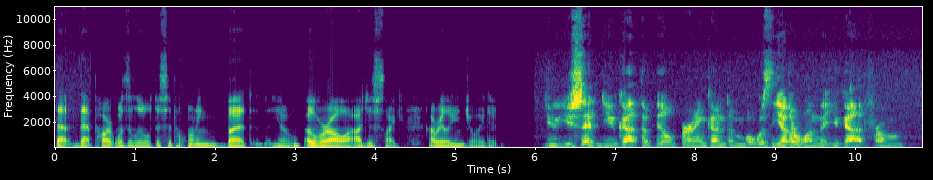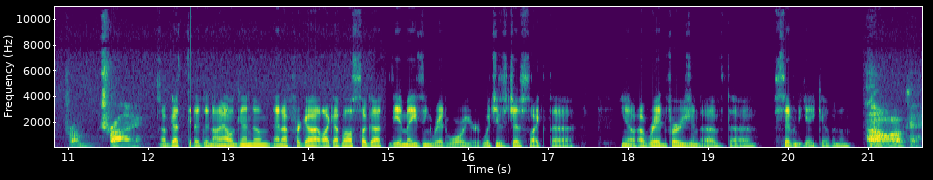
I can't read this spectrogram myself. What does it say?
that that part was a little disappointing, but you know, overall, I just like I really enjoyed it. You you said you got the build burning Gundam. What was the other one that you got from from Try? I've got the Denial Gundam, and I forgot. Like I've also got the Amazing Red Warrior, which is just like the, you know, a red version of the 78 Gundam. Oh, okay,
